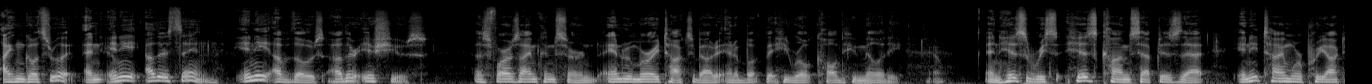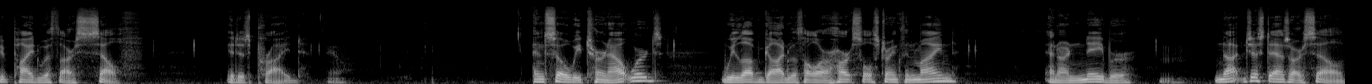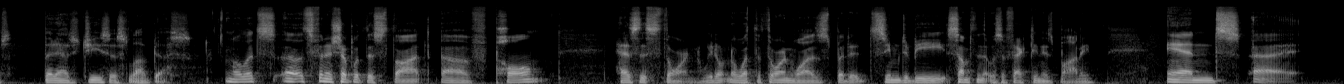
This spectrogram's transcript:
I can go through it. And any other thing, any of those mm-hmm. other issues, as far as I'm concerned, Andrew Murray talks about it in a book that he wrote called Humility. And his, his concept is that anytime we're preoccupied with ourself, it is pride. Yeah. And so we turn outwards, we love God with all our heart, soul, strength, and mind, and our neighbor, hmm. not just as ourselves, but as Jesus loved us. Well, let's uh, let's finish up with this thought of Paul has this thorn. We don't know what the thorn was, but it seemed to be something that was affecting his body, and uh,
